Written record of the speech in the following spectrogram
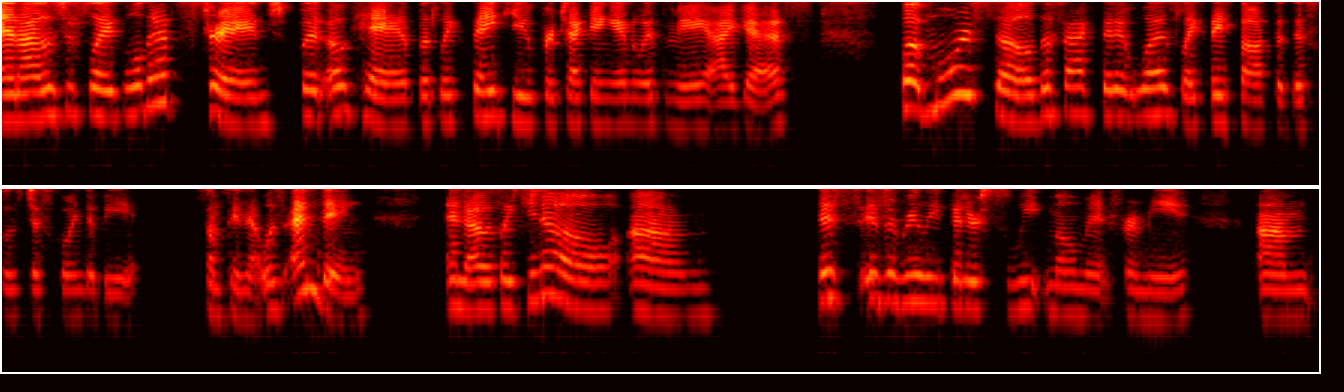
And I was just like, well, that's strange, but okay. But like, thank you for checking in with me, I guess. But more so, the fact that it was like they thought that this was just going to be something that was ending. And I was like, you know, um, this is a really bittersweet moment for me um,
